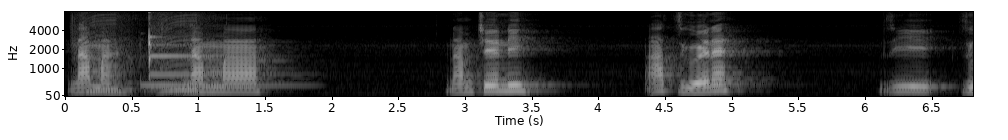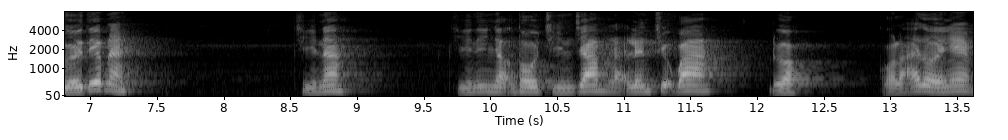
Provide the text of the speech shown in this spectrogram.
Năm à 5 uh, 5 trên đi. Át dưới này. Gì dưới tiếp này. Chín à chín thì nhận thôi 900 lại lên triệu ba. Được Có lãi rồi anh em.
